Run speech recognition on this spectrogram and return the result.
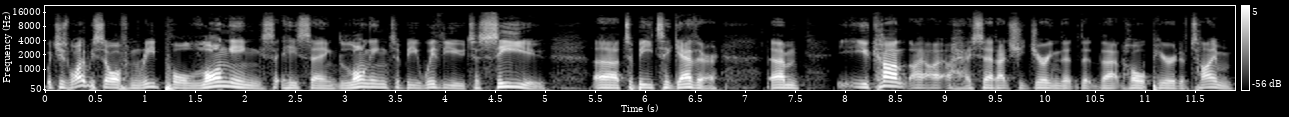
which is why we so often read Paul longing. He's saying, longing to be with you, to see you, uh, to be together. Um, you can't. I, I, said actually during the, that whole period of time.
